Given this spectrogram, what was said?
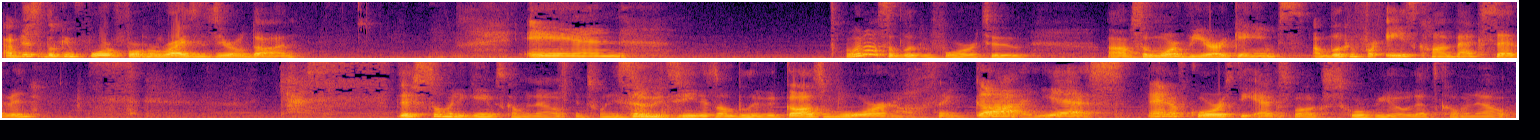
I'm just looking forward for Horizon Zero Dawn. And what else I'm looking forward to? Um, some more VR games. I'm looking for Ace Combat 7. Yes. There's so many games coming out in 2017. It's unbelievable. Gods of War. Oh, thank God. Yes. And of course, the Xbox Scorpio that's coming out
